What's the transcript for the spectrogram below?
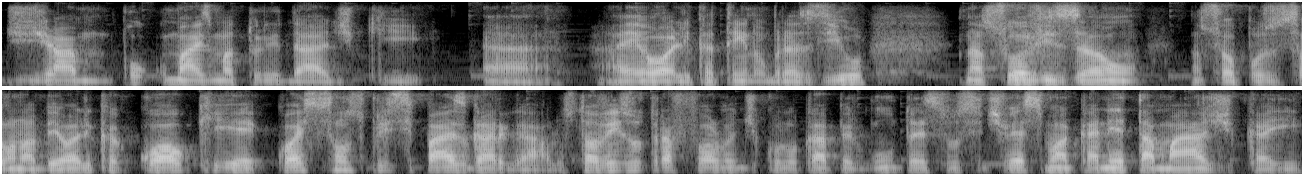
de já um pouco mais maturidade que uh, a eólica tem no Brasil, na sua visão, na sua posição na eólica, qual que é, quais são os principais gargalos? Talvez outra forma de colocar a pergunta é se você tivesse uma caneta mágica aí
